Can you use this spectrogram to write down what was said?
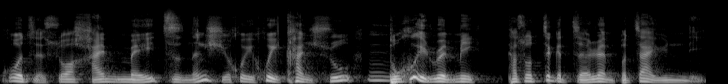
或者说还没只能学会会看书，嗯。不会认命。他说这个责任不在于你，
